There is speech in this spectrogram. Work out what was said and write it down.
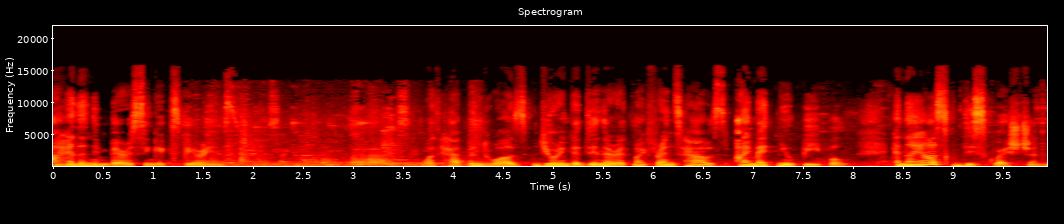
I had an embarrassing experience. What happened was, during a dinner at my friend's house, I met new people and I asked this question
